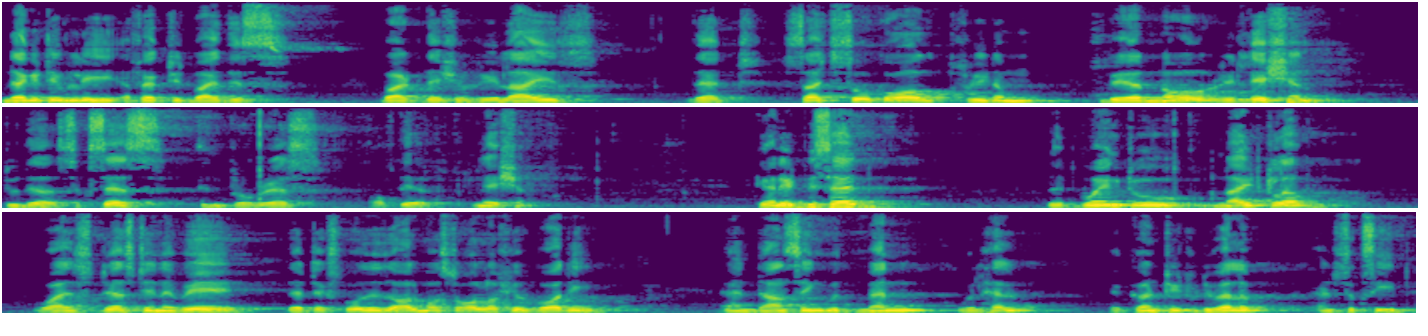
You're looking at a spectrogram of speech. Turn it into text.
negatively affected by this, but they should realize that such so called freedom bear no relation to the success and progress of their nation. Can it be said that going to nightclub whilst dressed in a way that exposes almost all of your body and dancing with men will help a country to develop and succeed?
